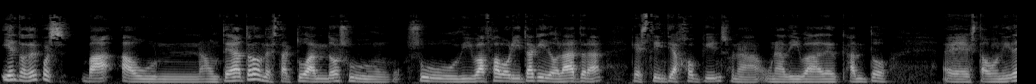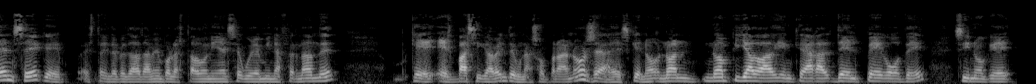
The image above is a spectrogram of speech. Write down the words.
Y entonces, pues va a un, a un teatro donde está actuando su, su diva favorita que idolatra, que es Cynthia Hawkins, una, una diva del canto eh, estadounidense, que está interpretada también por la estadounidense Wilhelmina Fernández que es básicamente una soprano, o sea, es que no, no, han, no han pillado a alguien que haga del pego de, sino que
